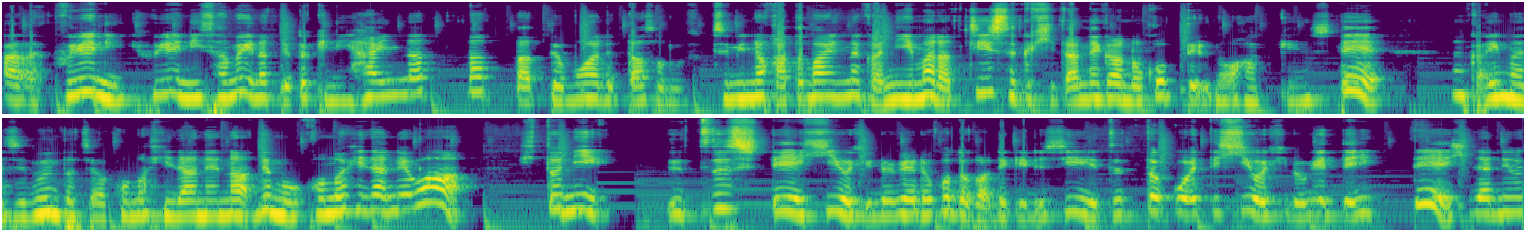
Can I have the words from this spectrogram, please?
あ冬に、冬に寒いなって時に灰になったって思われたその炭の塊の中にまだ小さく火種が残っているのを発見して、なんか今自分たちはこの火種な、でもこの火種は人に移して火を広げることができるし、ずっとこうやって火を広げていって、火種を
